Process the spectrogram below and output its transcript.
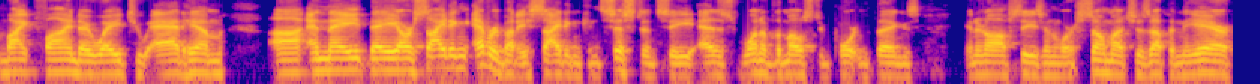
might find a way to add him. Uh, and they they are citing everybody's citing consistency as one of the most important things in an offseason where so much is up in the air.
